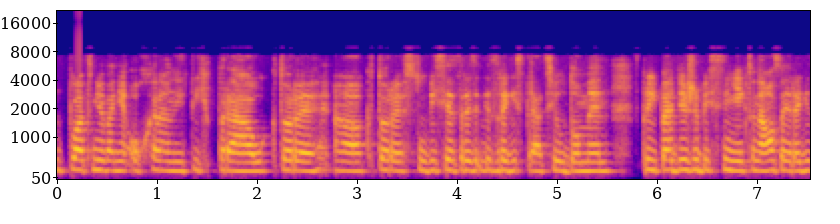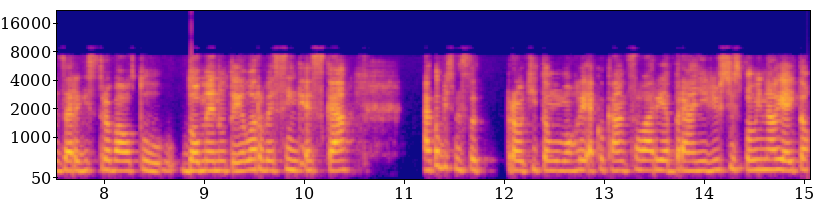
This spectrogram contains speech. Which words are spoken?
uplatňovania ochrany tých práv, ktoré, uh, ktoré súvisia s, re- s registráciou domén v prípade, že by si niekto naozaj zaregistroval tú doménu SK? Ako by sme sa proti tomu mohli ako kancelária brániť? Už ste spomínali aj to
